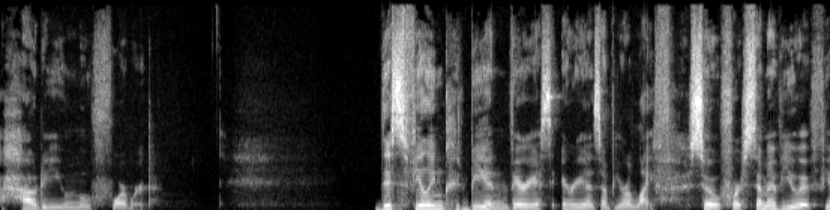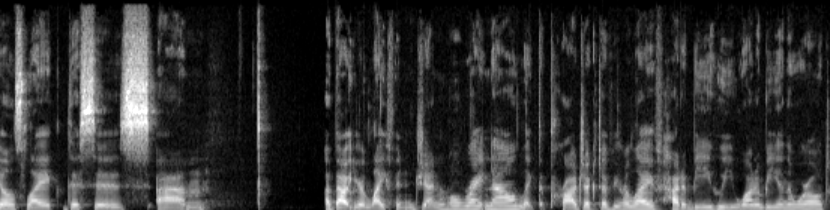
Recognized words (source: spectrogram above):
How do you move forward? This feeling could be in various areas of your life. So, for some of you, it feels like this is um, about your life in general right now, like the project of your life, how to be who you want to be in the world.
